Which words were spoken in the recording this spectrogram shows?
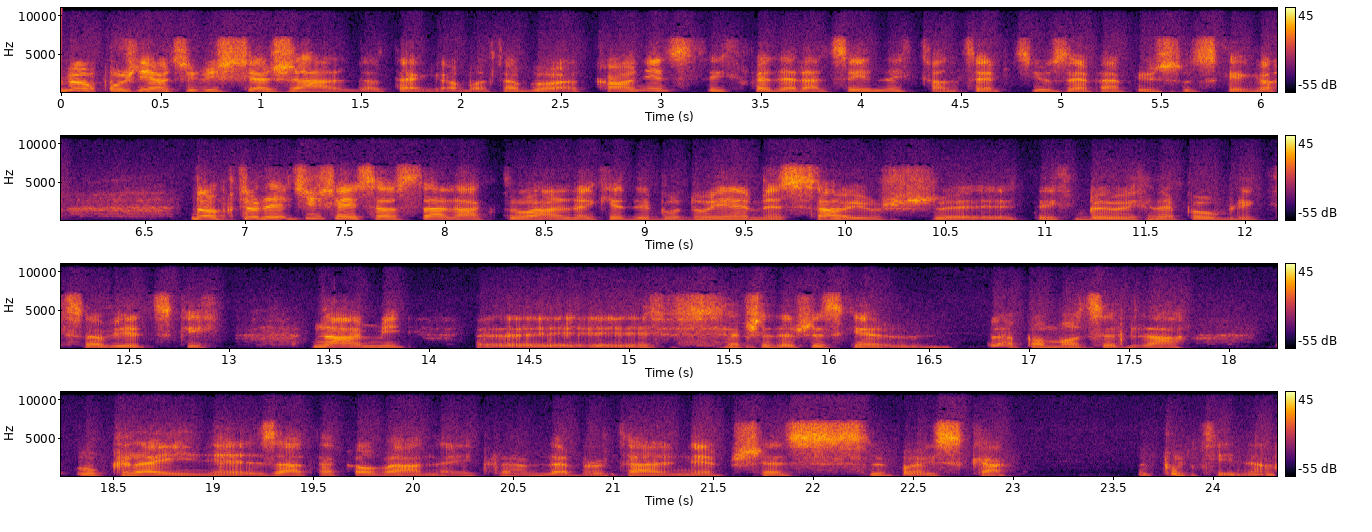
Był później oczywiście żal do tego, bo to był koniec tych federacyjnych koncepcji Józefa Piłsudskiego, no, które dzisiaj są stale aktualne, kiedy budujemy sojusz y, tych byłych republik sowieckich nami, y, przede wszystkim dla pomocy dla Ukrainie zaatakowanej, prawda, brutalnie przez wojska Putina.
